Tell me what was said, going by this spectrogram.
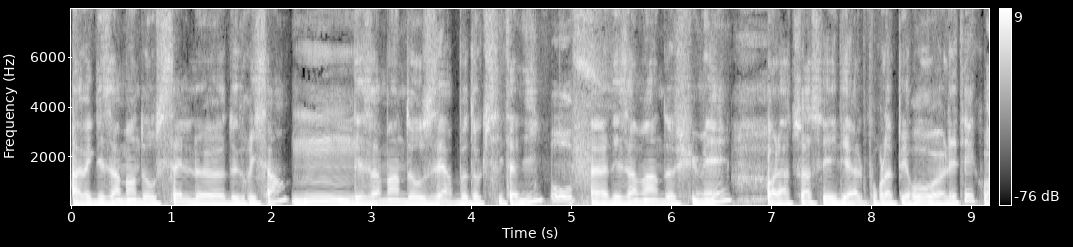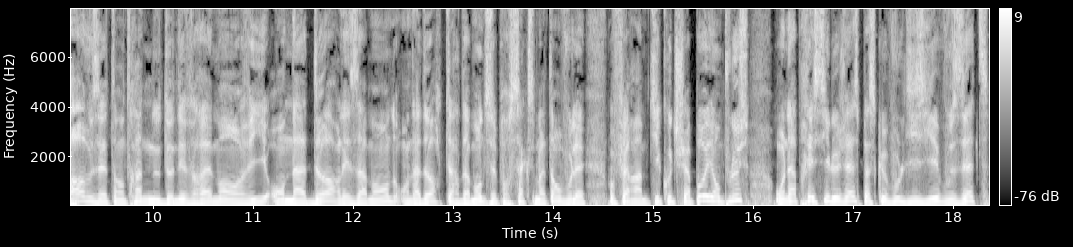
avec des amandes au sel de Gruissant, Mmh. des amandes aux herbes d'Occitanie, euh, des amandes fumées. Voilà, tout ça c'est idéal pour l'apéro l'été. quoi. Oh, vous êtes en train de nous donner vraiment envie. On adore les amandes, on adore terre d'amande. C'est pour ça que ce matin, on voulait vous faire un petit coup de chapeau. Et en plus, on apprécie le geste parce que vous le disiez, vous êtes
